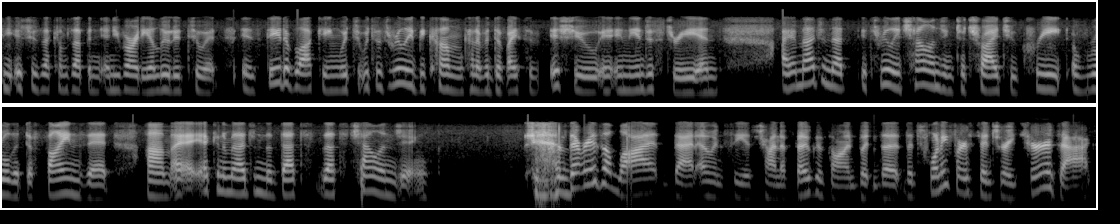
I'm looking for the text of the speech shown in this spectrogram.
the issues that comes up, and, and, you've already alluded to it, is data blocking, which which has really become kind of a divisive issue in, in the industry. And I imagine that it's really challenging to try to create a rule that defines it. Um, I, I can imagine that that's that's challenging. there is a lot that ONC is trying to focus on, but the, the 21st Century Cures Act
